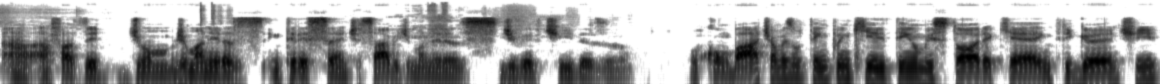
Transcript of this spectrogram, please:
a, a fazer de, uma- de maneiras interessantes, sabe? De maneiras divertidas. O, combate, ao mesmo tempo em que ele tem uma história que é intrigante,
